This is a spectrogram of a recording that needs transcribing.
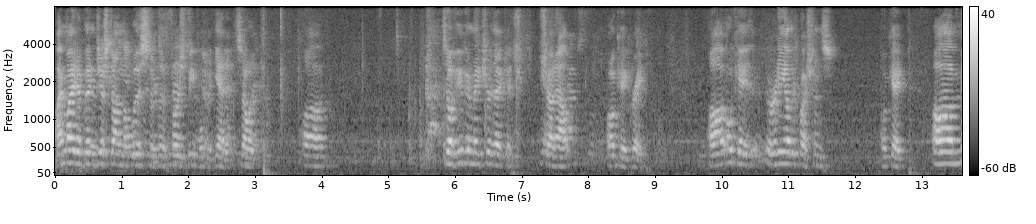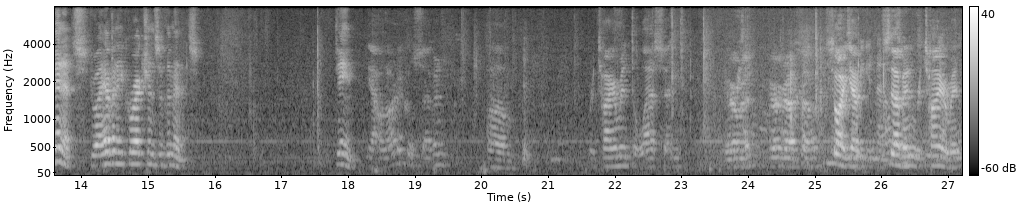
I might have been just on the list of the first people to get it, so. uh, So if you can make sure that gets shut Yes, out. Absolutely. Okay, great. Uh, Okay, are there any other questions? Okay. Uh, Minutes, do I have any corrections of the minutes? Dean? Yeah, on Article seven, Um, Retirement, the last sentence. Paragraph seven. Sorry, yeah, seven, retirement.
